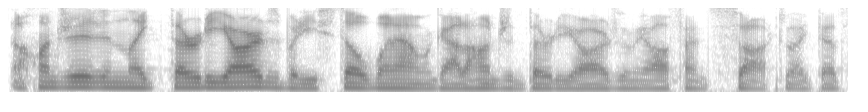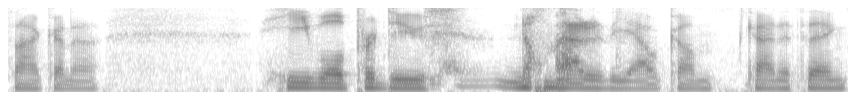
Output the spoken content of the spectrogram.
130 yards, but he still went out and got 130 yards, and the offense sucked. Like that's not gonna. He will produce no matter the outcome, kind of thing.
